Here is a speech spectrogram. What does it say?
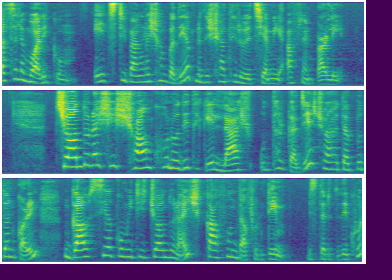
আসসালামু আলাইকুম। এইচটি বাংলা সংবাদে আপনাদের সাথে রয়েছে আমি আফনান পার্লি। চন্দনাশী শঙ্খ নদী থেকে লাশ উদ্ধার কাজে সহায়তা প্রদান করেন গাউসিয়া কমিটির চন্দনাইশ কাফন দাফন টিম। বিস্তারিত দেখুন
